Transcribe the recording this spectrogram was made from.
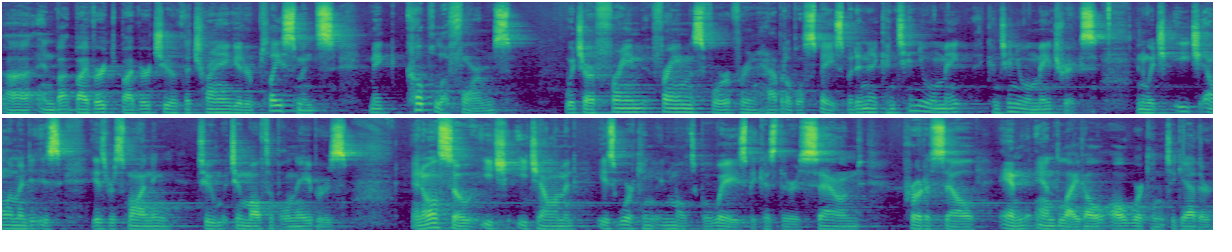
uh, and by, by, virt by virtue of the triangular placements make cupola forms which are frame, frames for, for inhabitable space, but in a continual, ma continual matrix in which each element is, is responding to, to multiple neighbors. And also, each, each element is working in multiple ways because there is sound, protocell, and, and light all, all working together.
